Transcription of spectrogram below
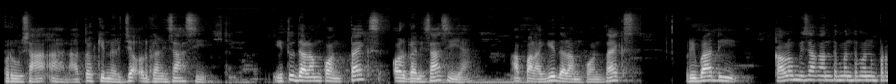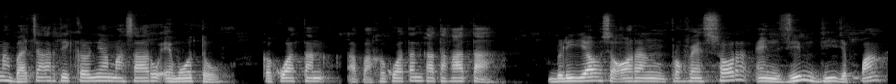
perusahaan atau kinerja organisasi. Itu dalam konteks organisasi ya, apalagi dalam konteks pribadi. Kalau misalkan teman-teman pernah baca artikelnya Masaru Emoto, kekuatan apa? Kekuatan kata-kata. Beliau seorang profesor enzim di Jepang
